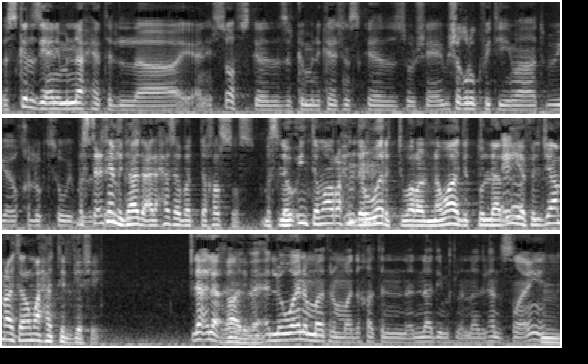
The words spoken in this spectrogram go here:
ال skills يعني من ناحية ال يعني ال soft skills ال communication skills وشيء بيشغلوك في team ات بيخلوك تسوي بس. تعتمد هذا على حسب التخصص بس لو أنت ما رحت دورت ورا النوادي الطلابية أيوة. في الجامعة ترى ما حتلقى شيء لا لا غالباً. لو أنا مثلا ما دخلت النادي مثل النادي الهندسه الصناعية.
